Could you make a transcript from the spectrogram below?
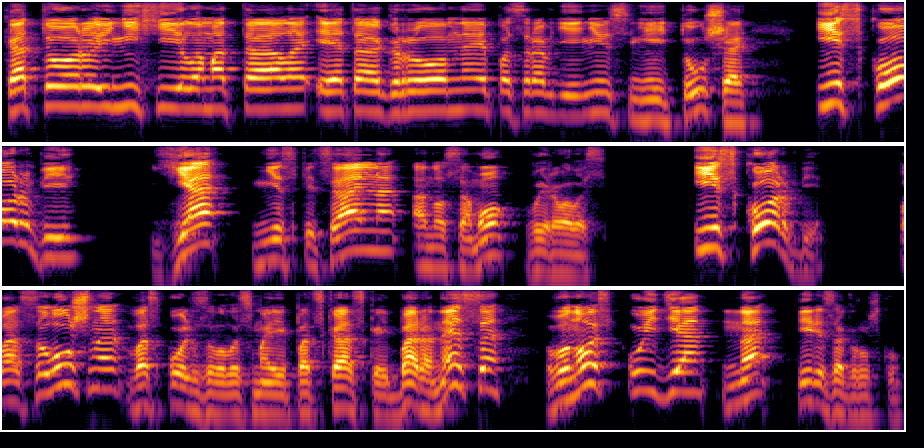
которую нехило мотала эта огромная по сравнению с ней туша. И скорби я не специально, оно само вырвалось. И скорби послушно воспользовалась моей подсказкой баронесса, вновь уйдя на перезагрузку.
